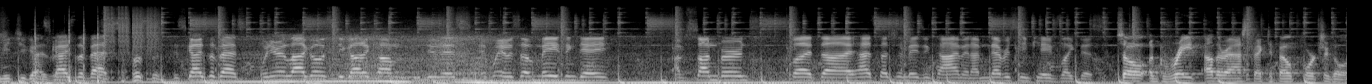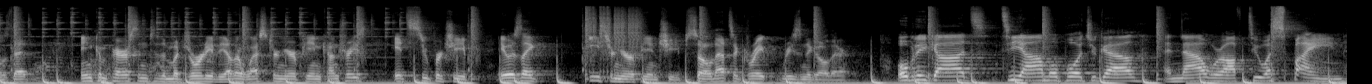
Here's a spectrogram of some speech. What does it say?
To meet you guys. This guy's man. the best. Awesome. This guy's the best. When you're in Lagos, you gotta come do this. It, it was an amazing day. I'm sunburned, but uh, I had such an amazing time, and I've never seen caves like this. So a great other aspect about Portugal is that in comparison to the majority of the other Western European countries, it's super cheap. It was like Eastern European cheap. So that's a great reason to go there. Obrigado, ti amo Portugal, and now we're off to a Spain.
